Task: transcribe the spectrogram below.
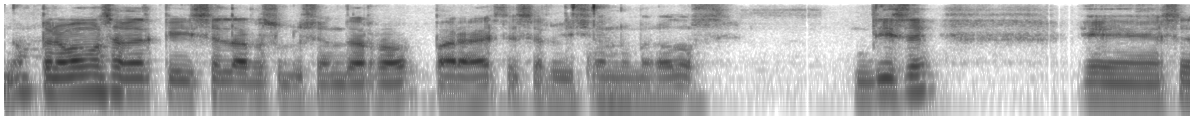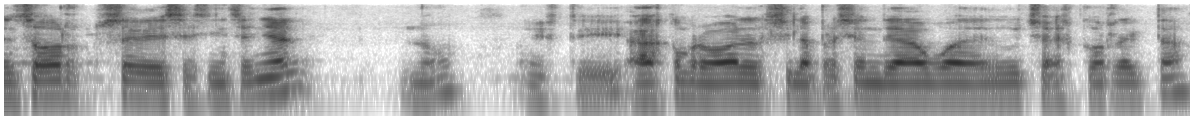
¿No? Pero vamos a ver qué dice la resolución de error para este servicio número 12. Dice, eh, sensor CDS sin señal, ¿no? Este, has comprobado si la presión de agua de ducha es correcta,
